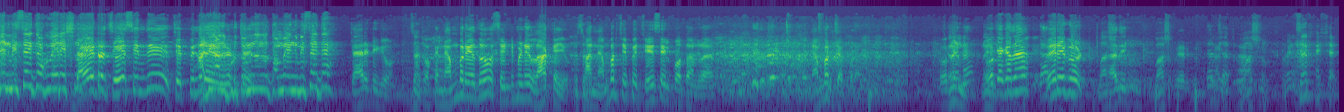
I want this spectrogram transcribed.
నేను మిస్ అయితే ఒక వేరియేషన్ డైరెక్టర్ చేసింది చెప్పింది ఇప్పుడు తొమ్మిది వందల తొంభై ఎనిమిది మిస్ అయితే? క్లారిటీగా ఉంది. ఒక నెంబర్ ఏదో సెంటిమెంట్ లాక్ అయ్యో. ఆ నెంబర్ చెప్పి చేసి వెళ్ళిపోతాను రా నెంబర్ చెప్పరా. ఓకేనా. ఓకే కదా? Very good. అది. Very good sir.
